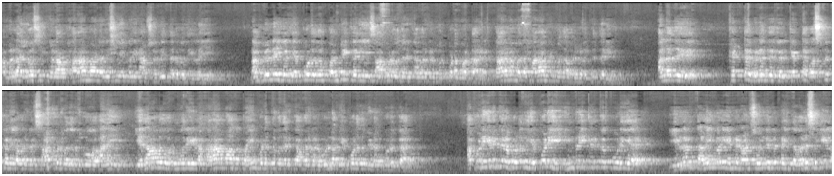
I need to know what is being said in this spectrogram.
நம்ம எல்லாம் யோசிக்கலாம் ஹராமான விஷயங்களை நாம் சொல்லித் தருவது இல்லையே நம் பிள்ளைகள் எப்பொழுதும் பன்றிக்கறியை சாப்பிடுவதற்கு அவர்கள் முற்பட மாட்டார்கள். காரணம் அது ஹராம் என்பது அவர்களுக்கு தெரியும். அல்லது கெட்ட விலங்குகள் கெட்ட வஸ்துக்களை அவர்கள் சாப்பிடுவதற்கோ அதை ஏதாவது ஒரு முறையில் ஹராமாக பயன்படுத்துவதற்கு அவர்கள் உள்ளம் எப்பொழுதும் இடம் கொடுக்காது. அப்படி இருக்கிற பொழுது எப்படி இன்றைக்கு இருக்கக்கூடிய இளம் தலைமுறை என்று நான் சொல்லுகின்ற இந்த வரிசையில்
